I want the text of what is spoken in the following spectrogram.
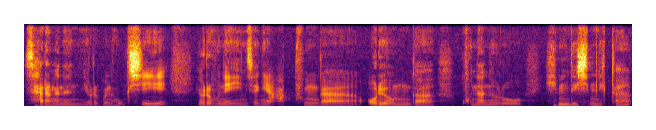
사랑하는 여러분 혹시 여러분의 인생의 아픔과 어려움과 고난으로 힘드십니까?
